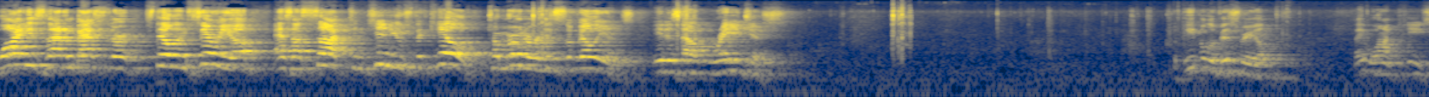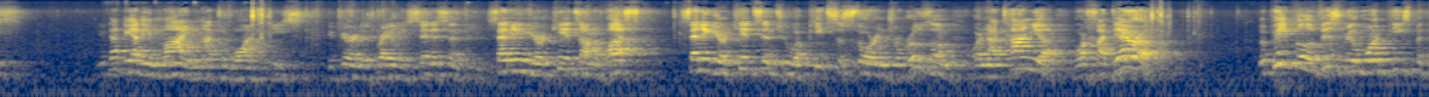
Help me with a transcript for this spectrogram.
Why is that ambassador still in Syria as Assad continues to kill, to murder his civilians? It is outrageous. The people of Israel, they want peace. You've got to be out of your mind not to want peace if you're an Israeli citizen. Sending your kids on a bus, sending your kids into a pizza store in Jerusalem or Netanya or Hadera. The people of Israel want peace, but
